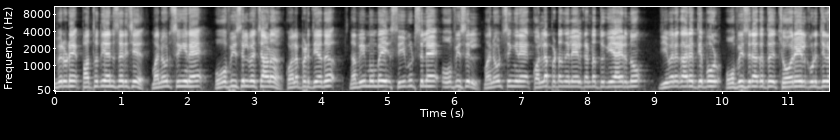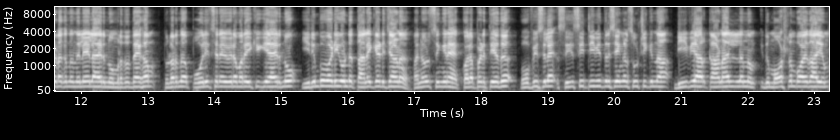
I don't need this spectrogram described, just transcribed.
ഇവരുടെ പദ്ധതി അനുസരിച്ച് മനോജ് സിംഗിനെ ഓഫീസിൽ വെച്ചാണ് കൊലപ്പെടുത്തിയത്. നവി മുംബൈ സീവുഡ്സിലെ ഓഫീസിൽ മനോജ് സിംഗിനെ കൊല്ലപ്പെട്ട നിലയിൽ കണ്ടെത്തുകയായിരുന്നു. ജീവനക്കാരെത്തിയപ്പോൾ ഓഫീസിനകത്ത് ചോരയിൽ കുളിച്ചു കിടക്കുന്ന നിലയിലായിരുന്നു മൃതദേഹം. തുടർന്ന് പോലീസിനെ വിവരമറിയിക്കുകയായിരുന്നു ഇരുമ്പ് വടി കൊണ്ട് തലയ്ക്കടിച്ചാണ് മനോജ് സിംഗിനെ കൊലപ്പെടുത്തിയത്. ഓഫീസിലെ സി സി ടി വി ദൃശ്യങ്ങൾ സൂക്ഷിക്കുന്ന ഡി വി ആർ കാണാനിൽ നിന്നും ഇത് മോഷണം പോയതായും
